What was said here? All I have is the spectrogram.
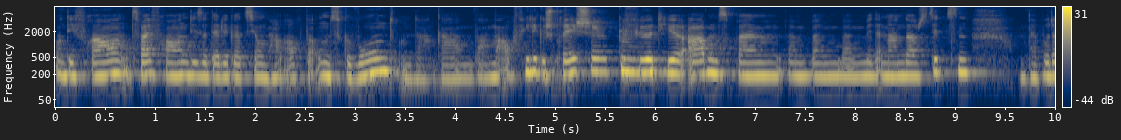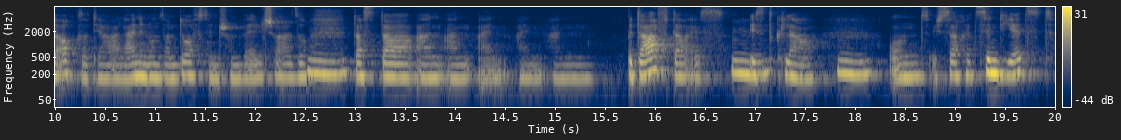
Und die Frauen, zwei Frauen dieser Delegation haben auch bei uns gewohnt und da haben wir auch viele Gespräche geführt mhm. hier abends beim, beim, beim, beim Miteinander sitzen und da wurde auch gesagt, ja, allein in unserem Dorf sind schon welche. Also, mhm. dass da ein, ein, ein, ein, ein Bedarf da ist, mhm. ist klar. Mhm. Und ich sage, jetzt sind jetzt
